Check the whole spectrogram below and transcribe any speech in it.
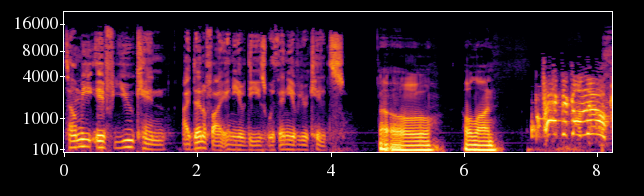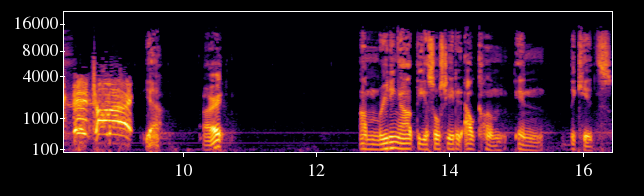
Tell me if you can identify any of these with any of your kids. Uh oh. Hold on. Tactical nuke incoming! Yeah. All right. I'm reading out the associated outcome in the kids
